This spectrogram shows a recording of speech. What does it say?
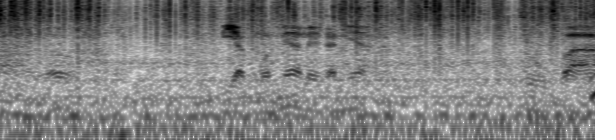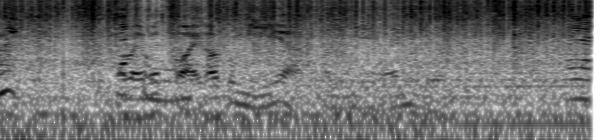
อ่าแล้วเปียกหมดเนี่ยเลยคันเนี้ยโซฟาทำไมไม่ป ล่อยเข้าตรงนี้อะมันมีไอ้นี่อยู่อะไร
